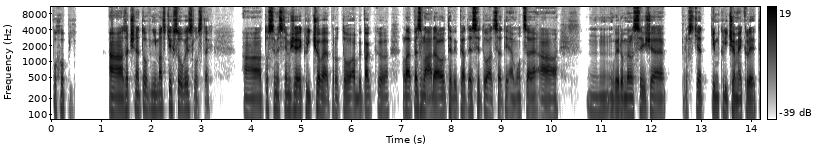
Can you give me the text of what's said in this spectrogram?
pochopí a začne to vnímat v těch souvislostech. A to si myslím, že je klíčové pro to, aby pak eh, lépe zvládal ty vypjaté situace, ty emoce a mm, uvědomil si, že prostě tím klíčem je klid.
